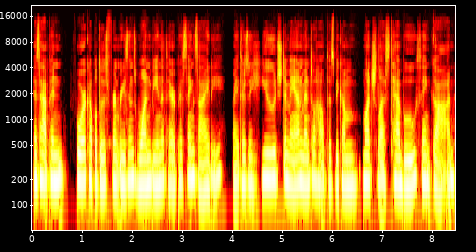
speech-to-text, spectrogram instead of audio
has happened for a couple of different reasons. One being the therapist's anxiety, right? There's a huge demand. Mental health has become much less taboo, thank God.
